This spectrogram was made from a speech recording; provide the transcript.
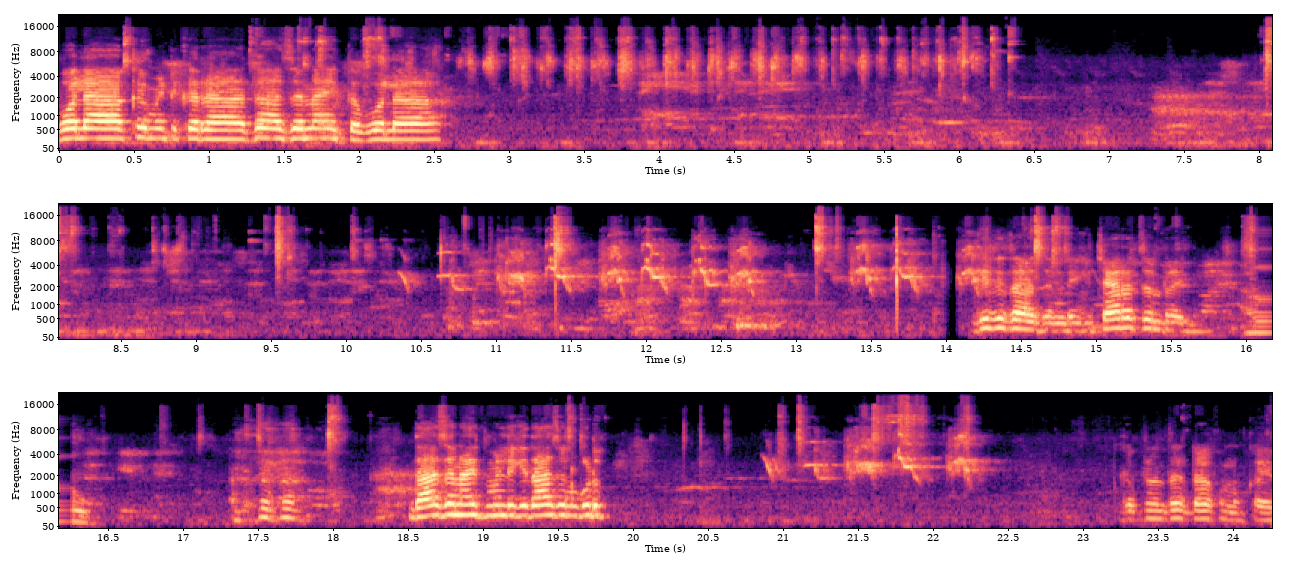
बोला कमेंट करा. दहा जण आहेत बोला. किती दहा जण लगे चारच जण राहिले. हॅलो. दहा जण आहेत म्हणले की दहा जण कुठं टाकू नको काय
